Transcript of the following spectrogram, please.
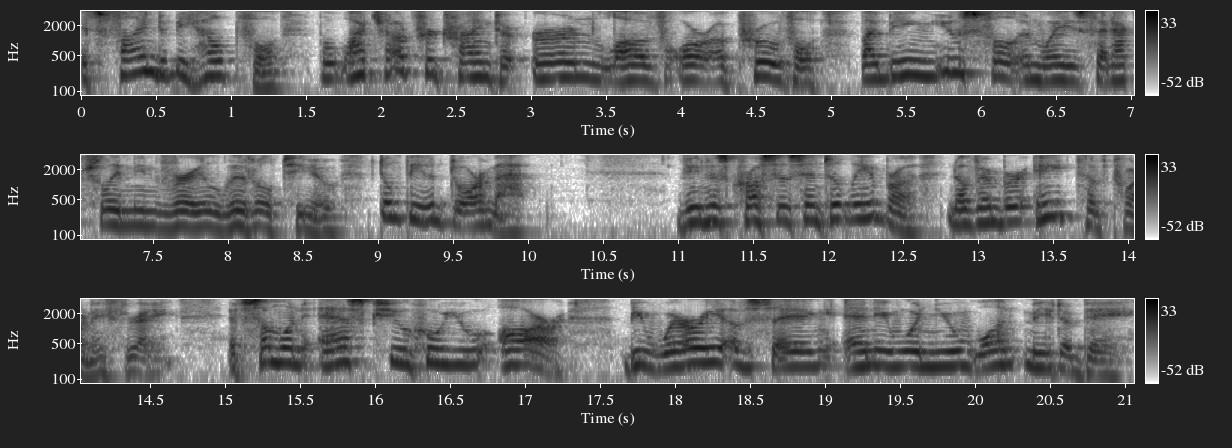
It's fine to be helpful, but watch out for trying to earn love or approval by being useful in ways that actually mean very little to you. Don't be a doormat. Venus crosses into Libra November 8th of 23. If someone asks you who you are, be wary of saying anyone you want me to be.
